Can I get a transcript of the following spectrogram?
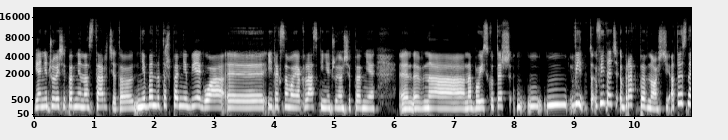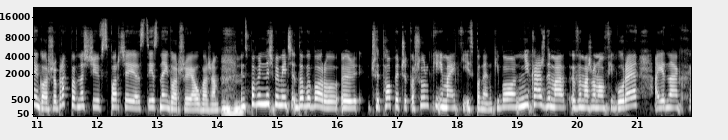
ja nie czuję się pewnie na starcie, to nie będę też pewnie biegła y, i tak samo jak laski nie czują się pewnie na, na boisku, też widać brak pewności. A to jest najgorsze. Brak pewności w sporcie jest, jest najgorszy, ja uważam. Więc powinnyśmy mieć do wyboru czy topy, czy koszulki i majtki i spodenki, bo nie każdy ma wymarzoną figurę, a jednak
